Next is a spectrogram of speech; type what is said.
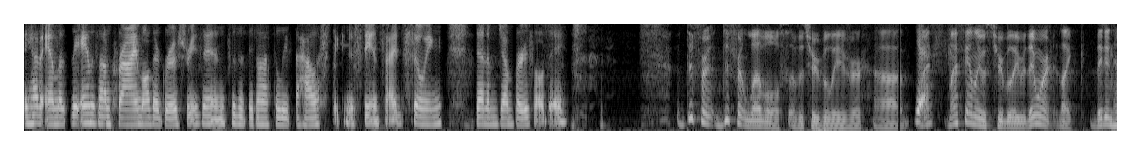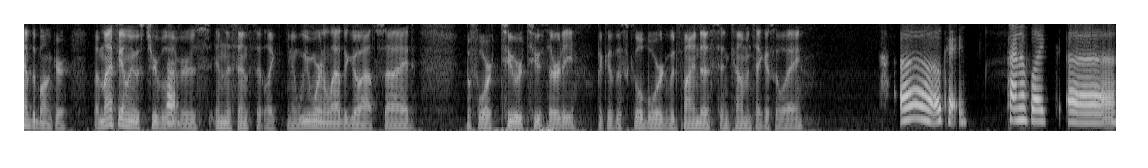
They have Ama- the Amazon Prime all their groceries in so that they don't have to leave the house. They can just stay inside sewing denim jumpers all day. different different levels of the true believer. Uh, Yes. my, my family was true believer. They weren't like they didn't have the bunker, but my family was Oh. true believers in the sense that like you know we weren't allowed to go outside before two or two thirty because the school board would find us and come and take us away. Oh, okay. Kind of like uh,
